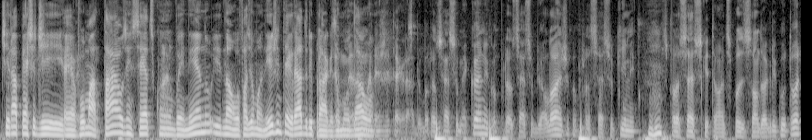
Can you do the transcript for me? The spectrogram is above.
Tirar a pecha de é, vou matar os insetos com é. veneno e não, vou fazer um manejo integrado de pragas. É, mudar o manejo integrado, processo mecânico, processo biológico, processo químico, uhum. os processos que estão à disposição do agricultor.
